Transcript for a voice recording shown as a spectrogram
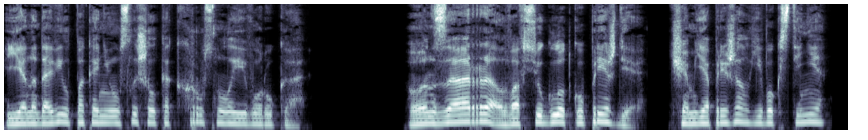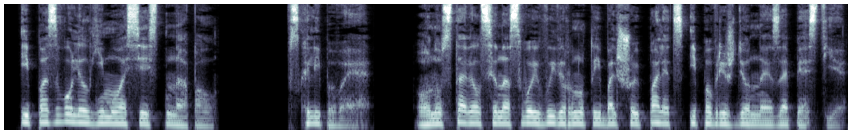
я надавил, пока не услышал, как хрустнула его рука. Он заорал во всю глотку прежде, чем я прижал его к стене и позволил ему осесть на пол. Всхлипывая, он уставился на свой вывернутый большой палец и поврежденное запястье.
